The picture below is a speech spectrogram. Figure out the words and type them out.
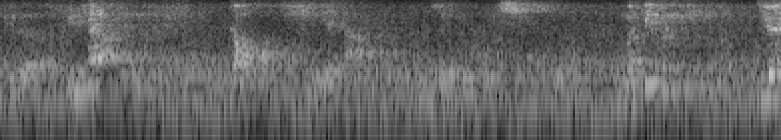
这个叙利亚问题的时候，遭到世界上最大的起伏。那么这个问题，既然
